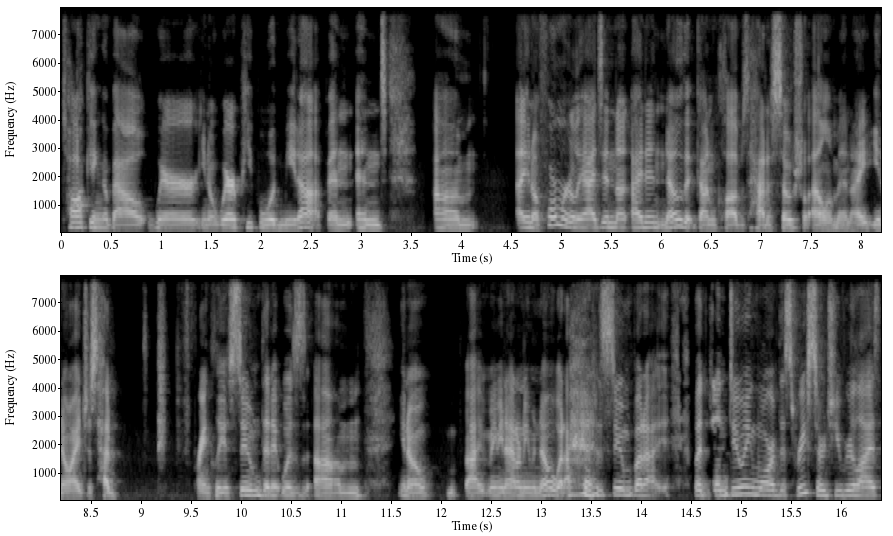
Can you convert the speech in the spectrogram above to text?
talking about where you know where people would meet up. And and um, you know formerly i didn't i didn't know that gun clubs had a social element. I you know i just had frankly assumed that it was um, you know I, I, mean i don't even know what i had assumed but i but in doing more of this research you realize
